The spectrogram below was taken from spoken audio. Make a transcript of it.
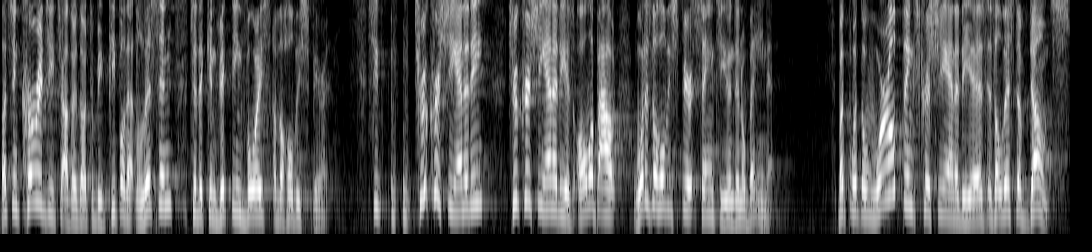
Let's encourage each other, though, to be people that listen to the convicting voice of the Holy Spirit. See, true Christianity, true Christianity is all about what is the Holy Spirit saying to you and then obeying it. But what the world thinks Christianity is, is a list of don'ts.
